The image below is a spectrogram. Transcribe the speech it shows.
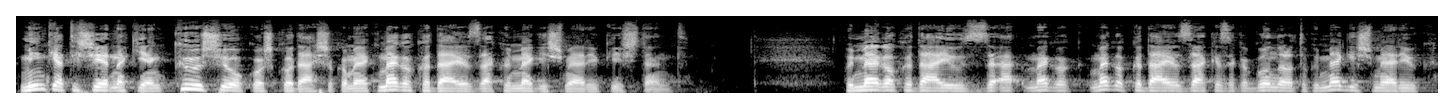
Minket is érnek ilyen külső okoskodások, amelyek megakadályozzák, hogy megismerjük Istent. Hogy megakadályozzák, megakadályozzák ezek a gondolatok, hogy megismerjük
